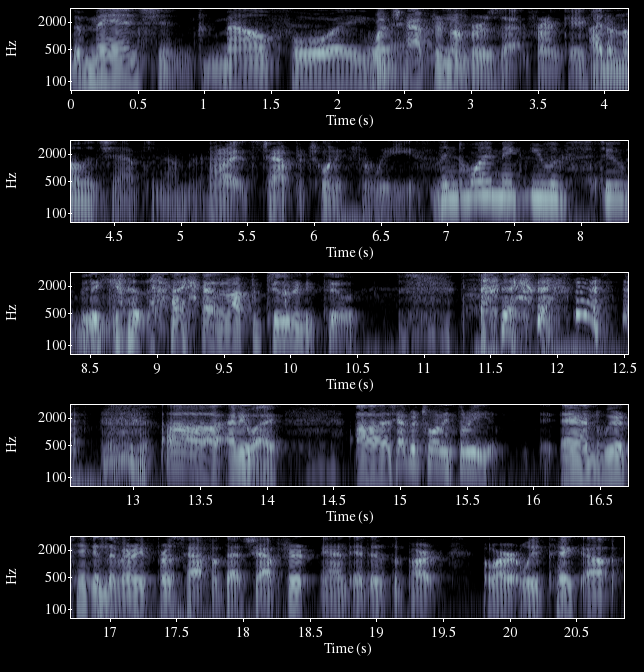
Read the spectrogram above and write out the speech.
The mansion. Malfoy. What man. chapter number is that, Frankie? I don't know the chapter number. Alright, it's chapter 23. Then why make me look stupid? Because I had an opportunity to. uh, anyway, uh, chapter 23. And we are taking the very first half of that chapter, and it is the part where we pick up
